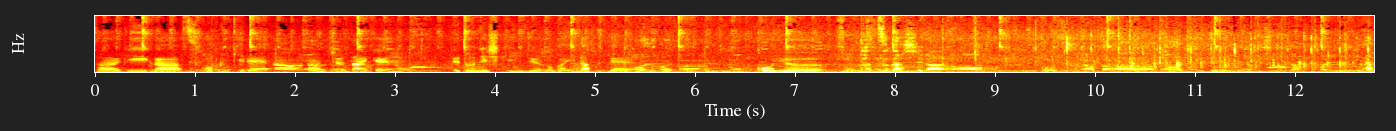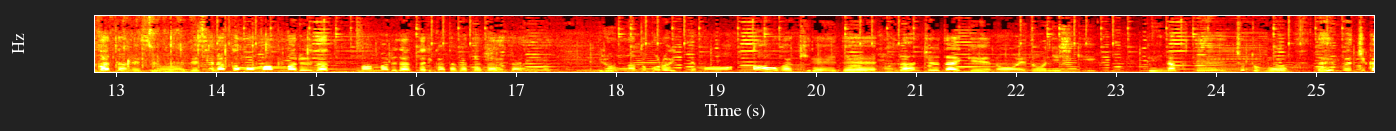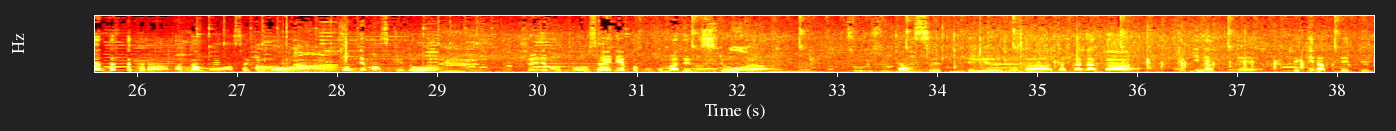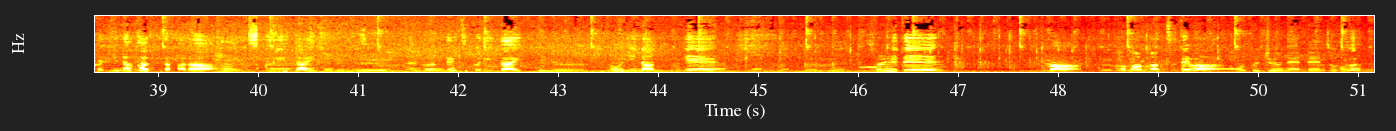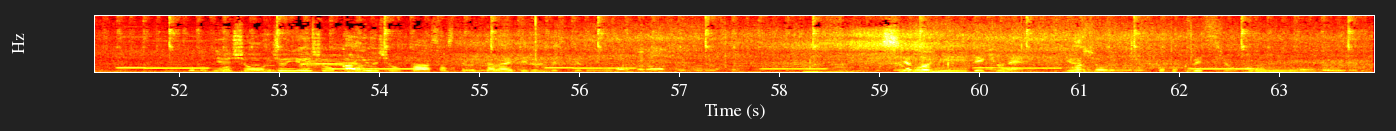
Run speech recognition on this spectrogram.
浅木がすごく綺麗な卵中体系の江戸錦っていうのがいなくて、はいはいはいはいこういう辰頭のそうですよね頭周り出てる江戸錦ってあんまりいなかったんですよ。で、背中もまん丸だまん丸だったりガタガタだったり。いろんなところ行っても青が綺麗で卵中体系の江戸錦でいなくてちょっともうだいぶ時間経ったから赤も浅木もあ飛んでますけどうん。それでも搭載でやっぱここまでの色が出すっていうのがなかなかできなくてできなくてっていうかいなかったからい。作りたい。自分で自分で作りたいっていうのになってそれでまあ浜松では本当10年連続入賞準優勝か優勝かさせていただいてるんですけすどヤトごいミで去年優勝と特別賞。をもらって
